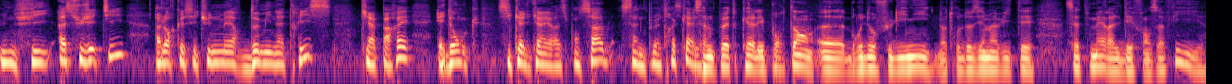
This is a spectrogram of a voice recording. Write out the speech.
une fille assujettie, alors que c'est une mère dominatrice qui apparaît. Et donc, si quelqu'un est responsable, ça ne peut être qu'elle. Ça ne peut être qu'elle. Et pourtant, Bruno Fulini, notre deuxième invité, cette mère, elle défend sa fille.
